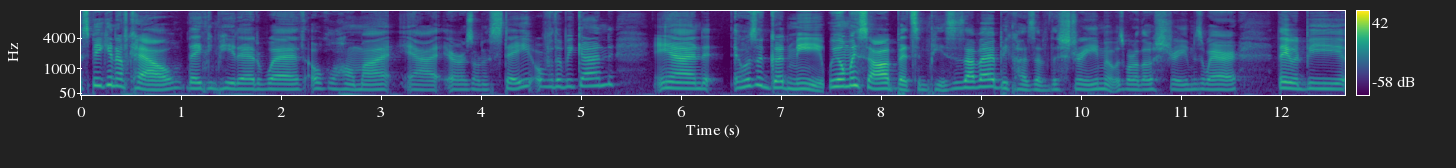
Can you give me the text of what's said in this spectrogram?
Speaking of Cal, they competed with Oklahoma at Arizona State over the weekend, and it was a good meet. We only saw bits and pieces of it because of the stream. It was one of those streams where they would be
